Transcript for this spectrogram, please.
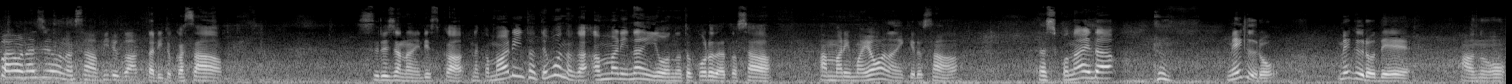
ぱい同じようなさビルがあったりとかさするじゃないですか。なんか周りに建物があんまりないようなところだとさあんまり迷わないけどさ。私この間 目黒？目黒であの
